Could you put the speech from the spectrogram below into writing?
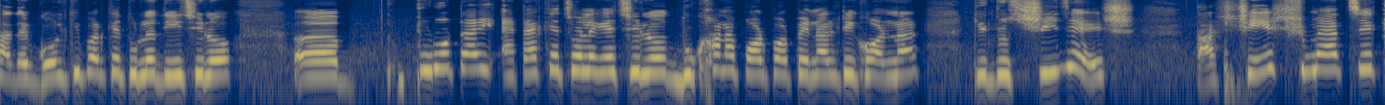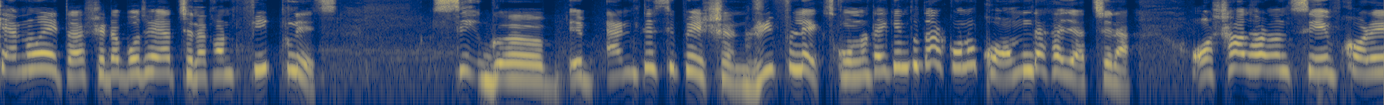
তাদের গোলকিপারকে তুলে দিয়েছিল। পুরোটাই অ্যাটাকে চলে গেছিল, দুখানা পরপর পেনাল্টি কর্নার কিন্তু শ্রীজেশ, তার শেষ ম্যাচে কেন এটা সেটা বোঝা যাচ্ছে না। কারণ ফিটনেস অ্যান্টিসিপেশন রিফ্লেক্স কোনোটাই কিন্তু তার কোনো কম দেখা যাচ্ছে না। অসাধারণ সেভ করে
